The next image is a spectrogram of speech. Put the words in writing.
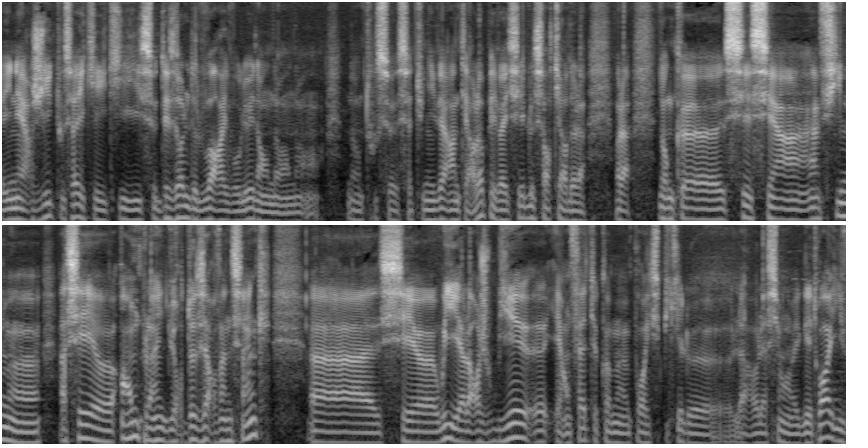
énergique tout ça et qui, se désole de le voir évoluer dans, dans, tout ce- cet univers interlope et va essayer de le sortir de là. Voilà. Donc c'est un, un film assez ample hein, il dure 2h25 euh, c'est euh, oui alors oublié euh, et en fait comme pour expliquer la relation avec Détroit ils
